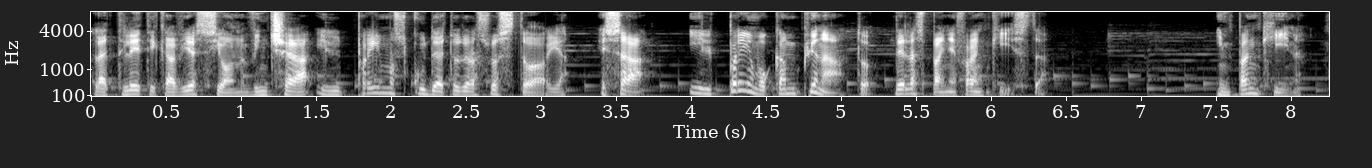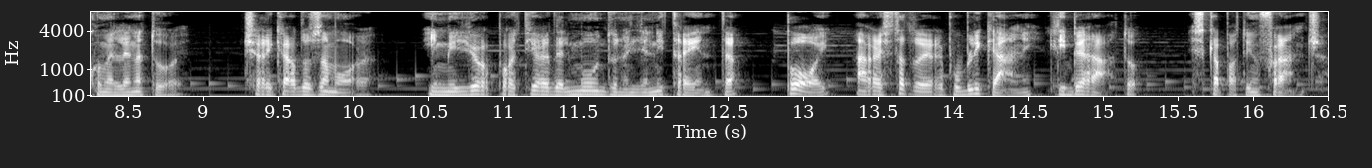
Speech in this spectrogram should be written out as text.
l'Atletica Aviación vincerà il primo scudetto della sua storia e sarà il primo campionato della Spagna franchista. In panchina, come allenatore, c'è Riccardo Zamora, il miglior portiere del mondo negli anni 30, poi arrestato dai repubblicani, liberato e scappato in Francia.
